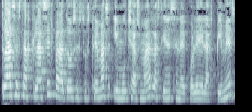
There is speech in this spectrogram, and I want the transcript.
Todas estas clases para todos estos temas y muchas más las tienes en el cole de las pymes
